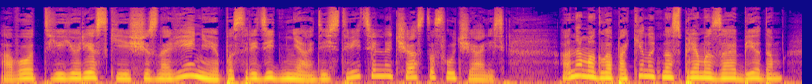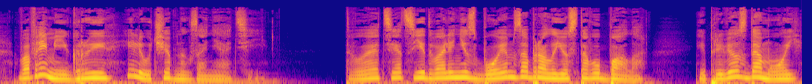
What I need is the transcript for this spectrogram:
А вот ее резкие исчезновения посреди дня действительно часто случались. Она могла покинуть нас прямо за обедом, во время игры или учебных занятий. Твой отец едва ли не с боем забрал ее с того бала и привез домой.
